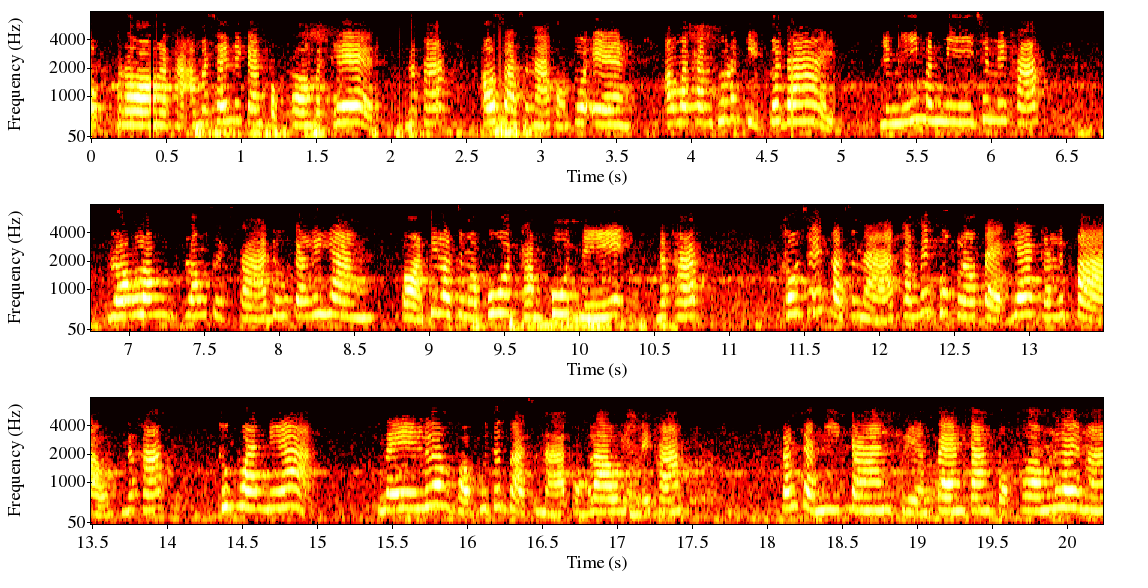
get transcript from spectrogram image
ปกครองอะค่ะเอามาใช้ในการปกครองประเทศ ตัวเอง เอามาทำธุรกิจก็ได้ อย่างนี้มันมีใช่ไหมคะลองลองลองศึกษาดูกันหรือยังก่อนที่เราจะมาพูดคำพูดนี้นะคะเขาใช้ศาสนาทำให้พวกเราแตกแยกกันหรือเปล่านะคะ ทุกวันเนี้ยในเรื่องของพุทธศาสนาของเราเห็นไหมคะ ตั้งแต่มีการเปลี่ยนแปลงการปกครองเรื่อยมา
